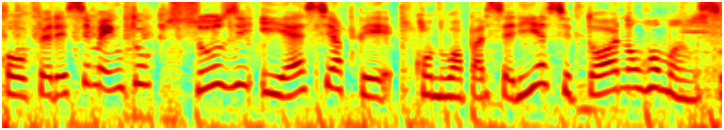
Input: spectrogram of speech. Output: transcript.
Oferecimento Suzy e SAP. Quando uma parceria se torna um romance.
